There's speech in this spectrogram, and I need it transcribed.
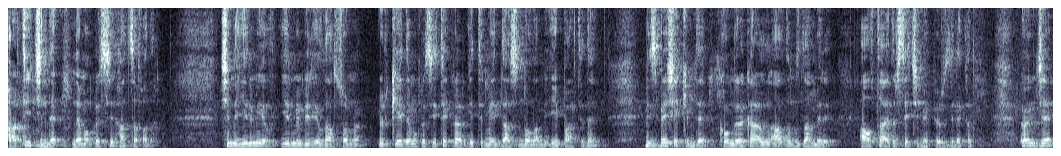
Parti içinde demokrasi had safhada. Şimdi 20 yıl, 21 yıldan sonra ülkeye demokrasiyi tekrar getirme iddiasında olan bir İyi Parti'de biz 5 Ekim'de kongre kararını aldığımızdan beri 6 aydır seçim yapıyoruz Dilek Hanım. Önce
